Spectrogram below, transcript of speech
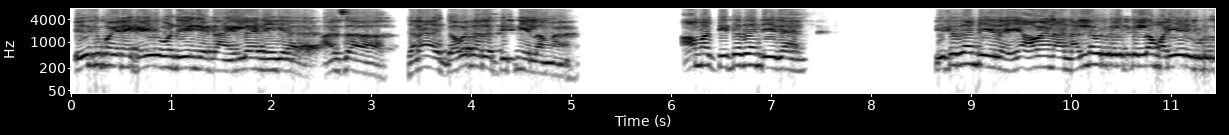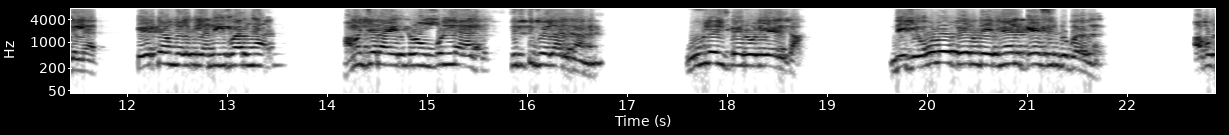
எதுக்கு போய் என்னை கைது பண்றீங்கன்னு கேட்டான். இல்ல நீங்க அரசா ஜன கவர்னரை திட்டினி இல்லாம. ஆமா திட்டதான் செய்தேன். திட்டதான் செய்தேன். ஏன் அவன் நான் நல்லவர்களுக்கு எல்லாம் மரியாதை கொடுக்கல. கேட்டவங்களுக்கு அன்னைக்கு பாருங்க அமைச்சரா இருக்கிறவன் புள்ள திருட்டு பேலா இருக்காங்க ஊழல் பேர் வழியா இருக்கான். இன்னைக்கு எவ்வளவு பேருடைய மேல கேஸ் இருக்கு பாருங்க. அப்ப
